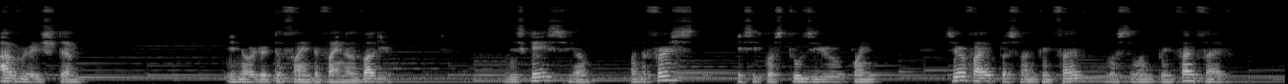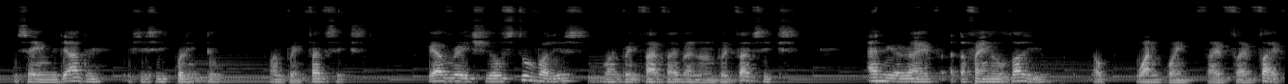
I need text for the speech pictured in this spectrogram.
average them in order to find the final value. In this case, we have on the first is equals to 0.05 plus 1.5 equals to 1.55. The same with the other, which is equaling to 1.56. We average those two values, 1.55 and 1.56, and we arrive at a final value of 1.555.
